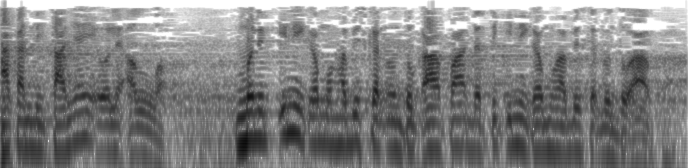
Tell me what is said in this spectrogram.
akan ditanyai oleh Allah menit ini kamu habiskan untuk apa, detik ini kamu habiskan untuk apa.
